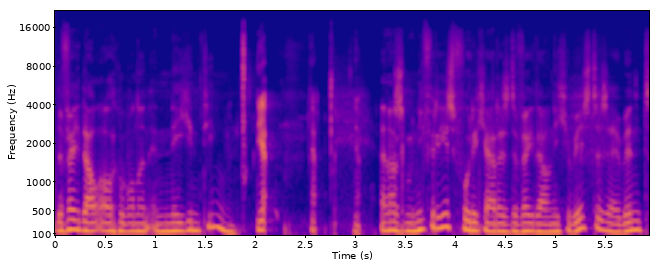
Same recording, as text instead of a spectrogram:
Vechtdaal al gewonnen in 19. Ja. Ja, ja. En als ik me niet vergis, vorig jaar is de Vechtdaal niet geweest, dus hij wint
